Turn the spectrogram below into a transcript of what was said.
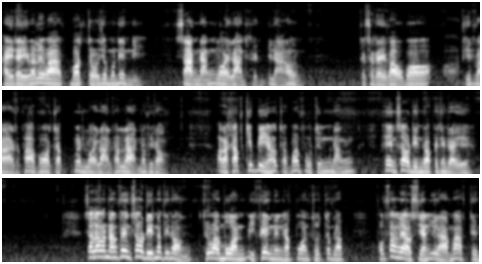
ให้ได้ว่าเลยว่าบอสโจยมนินนี่ สร้างหนังร้อยล้านขึ้นอีหลาเขาก็แสดงเว่าบอพิดว่าสภาพพ่อจับเงินร้อยล้านพันล้านเนาะพี่น้องเอาละครับคลิปนี้เขาจะมาพูดถึงหนังเพลงเศร้าดินว่าเป็นยังไงสำหรับหนังเพลงเศร้าดินนะพี่น้องถือว่ามวนอีกเพลงหนึ่งครับมวนสุดสำหรับ ผมฟังแล้วเสียงอีหลามากเต็ม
